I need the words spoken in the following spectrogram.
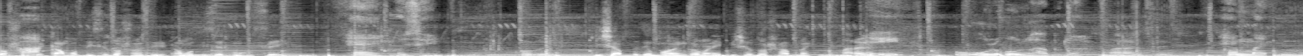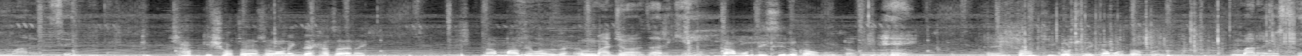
দর্শক কামড় দিছে দর্শক থেকে কামড় দিছে এরকম হচ্ছে হ্যাঁ হয়েছে কবে কি সাপ? দেখে ভয়ঙ্কর মানে বিষধর সাপ নাকি? মারা গেছে? মারা গেছে? হ্যাঁ মারা গেছে। সাপ কি সচরাচর অনেক দেখা যায় নাকি? না মাঝে মাঝে দেখা যায়? মাঝে মাঝে আর কি। কামড় দিছিল কাউকে? হ্যাঁ। তখন কি করছে কামড় দেওয়ার পরে? মারা গেছে।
